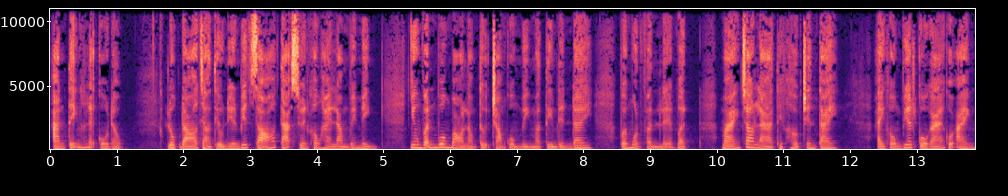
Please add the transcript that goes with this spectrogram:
An tĩnh lại cô độc. Lúc đó chàng thiếu niên biết rõ Tạ Xuyên không hài lòng với mình, Nhưng vẫn buông bỏ lòng tự trọng của mình Mà tìm đến đây Với một phần lễ vật Mà anh cho là thích hợp trên tay. Anh không biết cô gái của anh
